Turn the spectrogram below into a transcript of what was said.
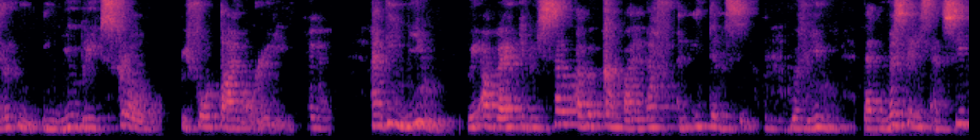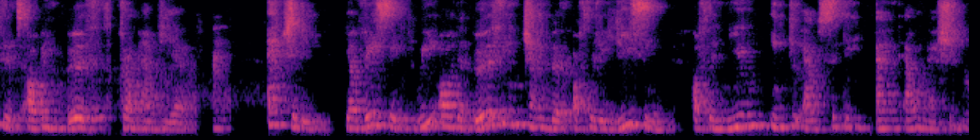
written in new breed scroll before time already. And he knew we are going to be so overcome by love and intimacy with him that mysteries and secrets are being birthed from out here. Actually, Yahweh said, We are the birthing chamber of the releasing of the new into our city and our nation.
